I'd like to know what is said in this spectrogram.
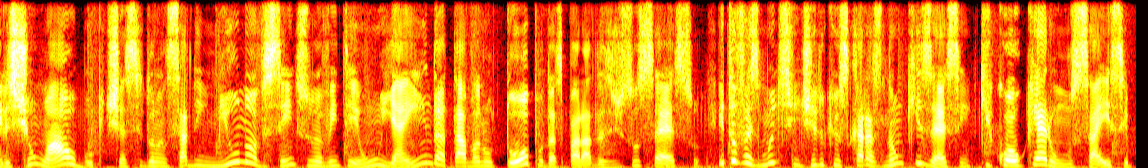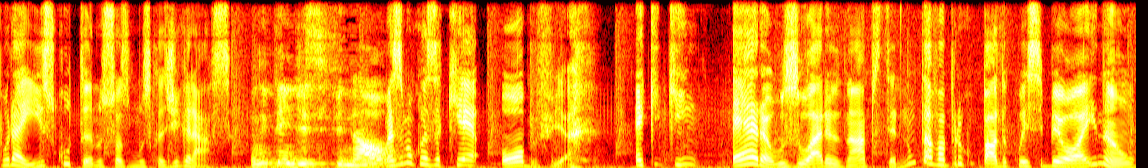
Eles tinham um álbum que tinha sido lançado em 1991 e ainda estava no topo das paradas de sucesso. Então faz muito sentido que os caras não quisessem que qualquer um saísse por aí escutando suas músicas de graça. Eu não entendi esse final. Mas uma coisa que é óbvia é que quem era usuário do Napster não estava preocupado com esse BO aí não.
